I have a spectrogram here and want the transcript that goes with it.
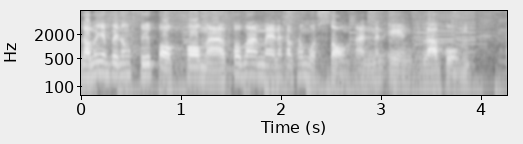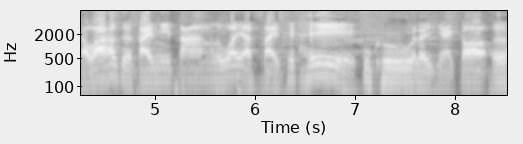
เราไม่จำเป็นต้องซื้อปลอกคอหมาฟอบานแมนนะครับทั้งหมด 2 อันนั่นเองครับผม แต่ว่าถ้าเกิดใครมีตังค์หรือว่าอยากใส่เท่ๆคูลๆอะไรอย่างเงี้ยก็เออ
